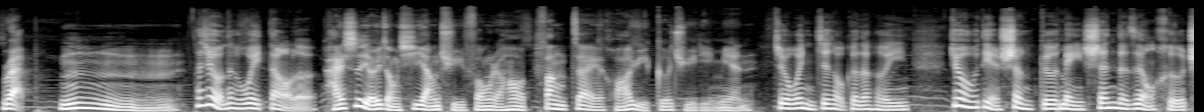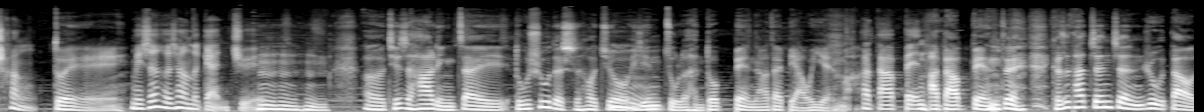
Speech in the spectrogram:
rap，嗯，它就有那个味道了，还是有一种西洋曲风，然后放在华语歌曲里面。就为你这首歌的合音，就有点圣歌美声的这种合唱，对，美声合唱的感觉。嗯嗯嗯，呃，其实哈林在读书的时候就已经组了很多 band，、嗯、然后在表演嘛。阿达 band，阿达 band，对。可是他真正入到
